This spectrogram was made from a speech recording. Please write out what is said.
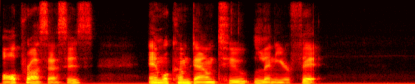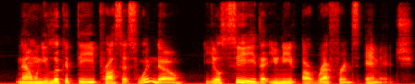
all processes and will come down to linear fit. Now, when you look at the process window, you'll see that you need a reference image.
